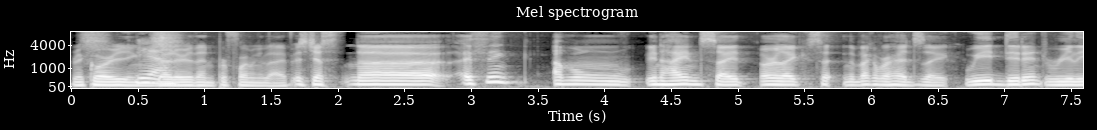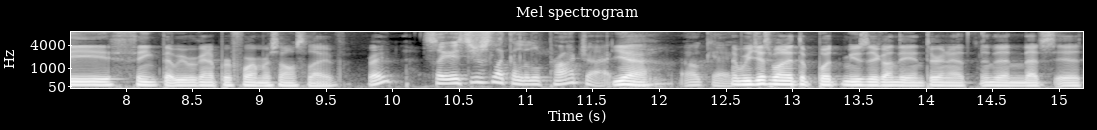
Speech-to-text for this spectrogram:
recording Yeah. better than performing live. It's just, uh, I think, among in hindsight or like in the back of our heads, like we didn't really think that we were gonna perform our songs live, right? So it's just like a little project. Yeah. Okay. And we just wanted to put music on the internet, and then that's it.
